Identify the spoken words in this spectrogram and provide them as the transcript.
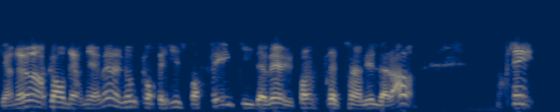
Il y en a un encore dernièrement, une autre compagnie sportive qui devait, je pense, près de 100 000 Écoutez,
